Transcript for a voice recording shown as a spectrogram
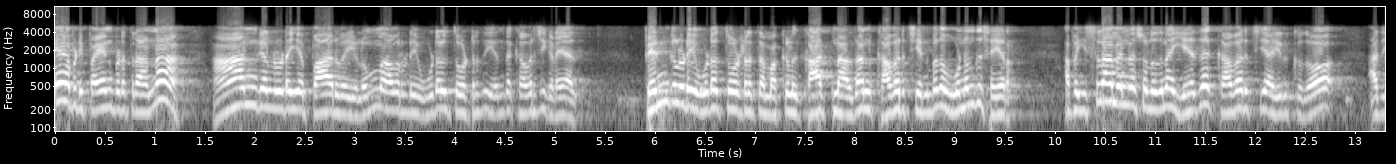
ஏன் அப்படி பயன்படுத்துறான்னா ஆண்களுடைய பார்வையிலும் அவருடைய உடல் தோற்றத்து எந்த கவர்ச்சி கிடையாது. பெண்களுடைய உடல் தோற்றத்தை மக்களுக்கு காட்டினால்தான் கவர்ச்சி என்பதை உணர்ந்து செய்யறான். அப்ப இஸ்லாம் என்ன சொல்லுதுன்னா எதை கவர்ச்சியா இருக்குதோ அது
